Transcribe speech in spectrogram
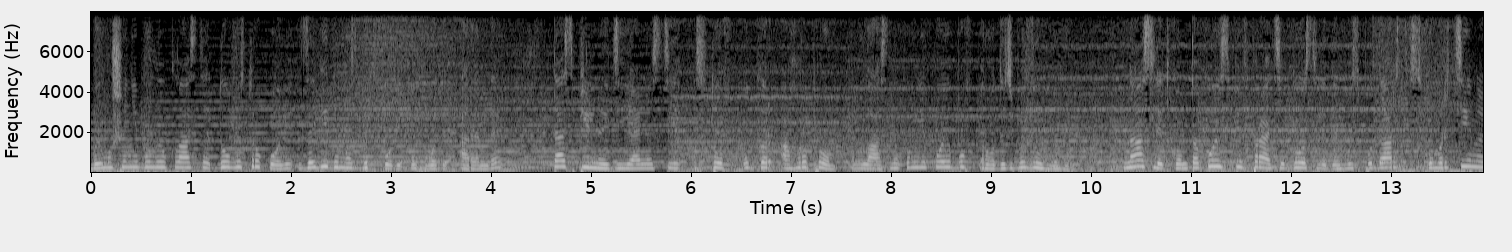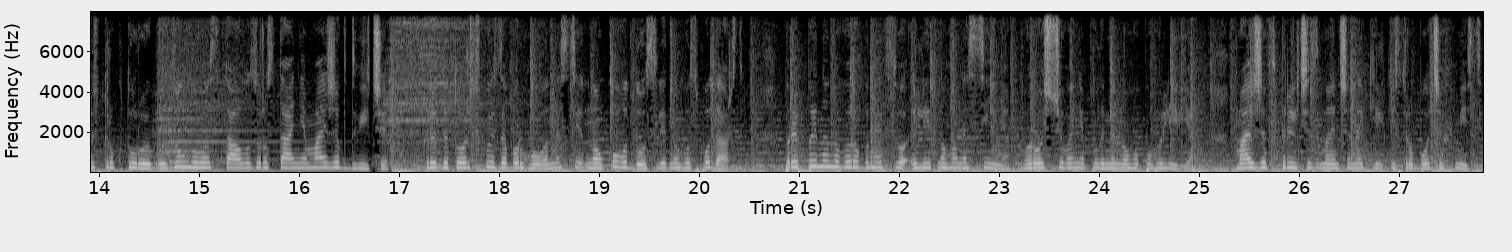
вимушені були укласти довгострокові завідомо збиткові угоди РНД та спільної діяльності з ТОВ «Украгропром», власником якої був родич Безуглого. Наслідком такої співпраці дослідних господарств з комерційною структурою безуглого стало зростання майже вдвічі кредиторської заборгованості науково-дослідних господарств. Припинено виробництво елітного насіння, вирощування племінного поголів'я, майже втричі зменшена кількість робочих місць,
